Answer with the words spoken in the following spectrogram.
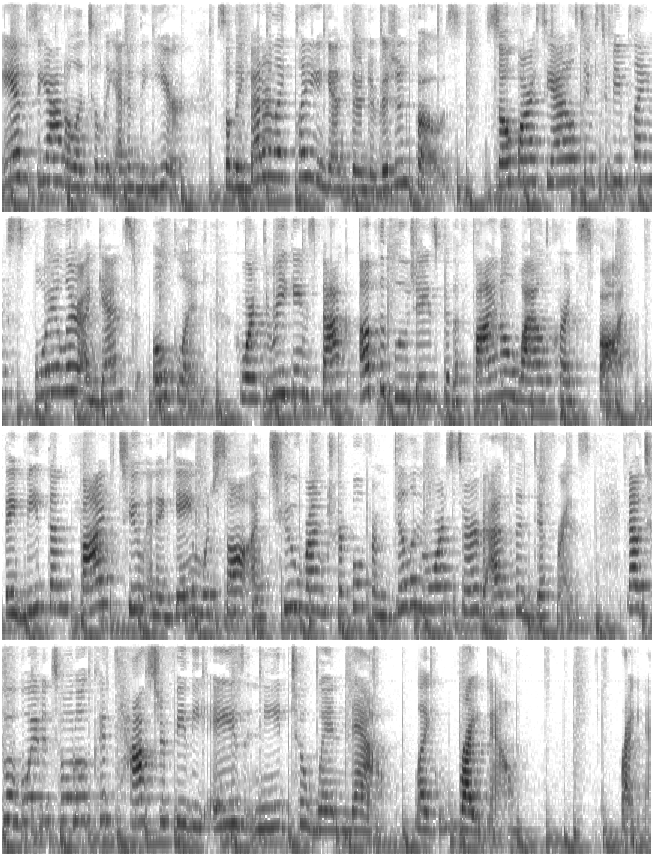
and Seattle until the end of the year, so they better like playing against their division foes. So far, Seattle seems to be playing spoiler against Oakland, who are three games back of the Blue Jays for the final wildcard spot. They beat them 5-2 in a game which saw a two-run triple from Dylan Moore serve as the difference. Now, to avoid a total catastrophe, the A's need to win now. Like right now. Right now.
